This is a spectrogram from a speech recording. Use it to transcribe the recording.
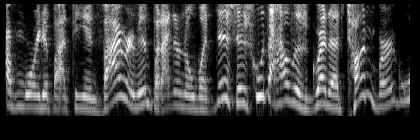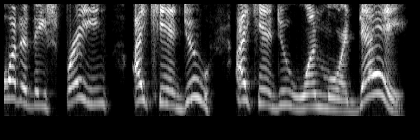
I'm worried about the environment, but I don't know what this is. Who the hell is Greta Thunberg? What are they spraying? I can't do. I can't do one more day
